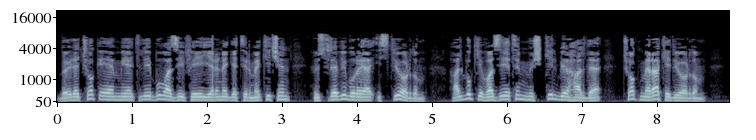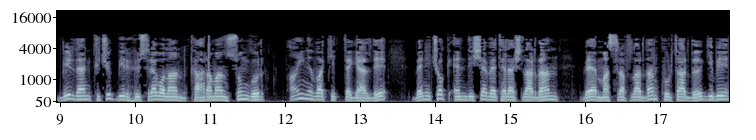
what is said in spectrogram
böyle çok ehemmiyetli bu vazifeyi yerine getirmek için Hüsrev'i buraya istiyordum. Halbuki vaziyetim müşkil bir halde çok merak ediyordum. Birden küçük bir hüsrev olan kahraman Sungur aynı vakitte geldi. Beni çok endişe ve telaşlardan ve masraflardan kurtardığı gibi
